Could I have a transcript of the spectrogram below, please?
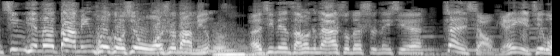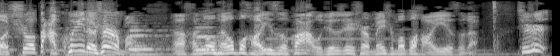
今天的大明脱口秀，我是大明。呃，今天咱们跟大家说的是那些占小便宜结果吃了大亏的事儿嘛。呃，很多朋友不好意思发，我觉得这事儿没什么不好意思的。其实，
